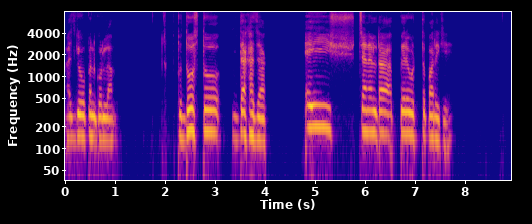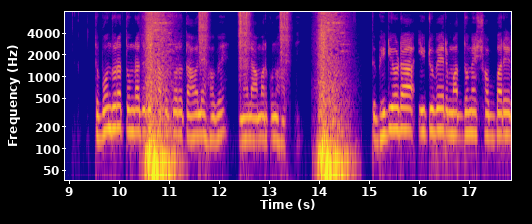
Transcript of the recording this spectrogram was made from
আজকে ওপেন করলাম। তো দোস্ত, দেখা যাক। এই চ্যানেলটা পেরে উঠতে পারে কি? তো বন্ধুরা, তোমরা যদি সাপোর্ট করো, তাহলে হবে, নাহলে আমার কোনো হাত নেই। তো ভিডিওটা ইউটিউবের মাধ্যমে সববারের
